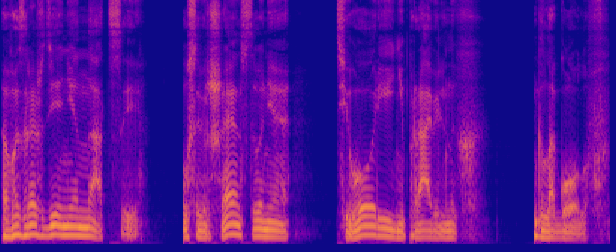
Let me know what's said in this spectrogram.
возрождения нации — усовершенствования теории неправильных глаголов.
